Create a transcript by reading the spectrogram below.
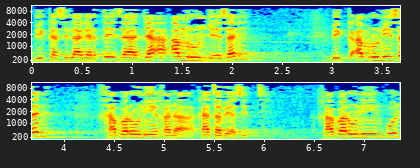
بكسلا غرتي إذا جاء أمر جئسني بك أمر نيسن خبرني خنا كتب يا ست. خبرني كن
